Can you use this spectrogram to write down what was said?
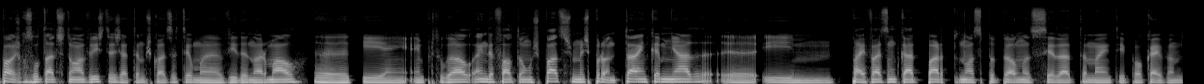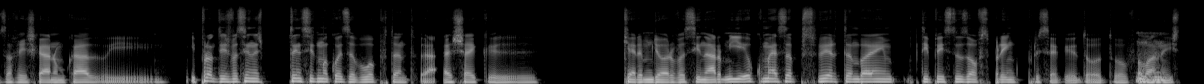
pá, os resultados estão à vista, já estamos quase a ter uma vida normal eh, aqui em, em Portugal. Ainda faltam uns passos, mas pronto, está encaminhada eh, e pá, faz um bocado parte do nosso papel na sociedade também. Tipo, ok, vamos arriscar um bocado e, e pronto, e as vacinas têm sido uma coisa boa, portanto achei que. Que era melhor vacinar-me, e eu começo a perceber também, tipo, isso dos offspring, por isso é que eu estou a falar Uhum. nisto,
